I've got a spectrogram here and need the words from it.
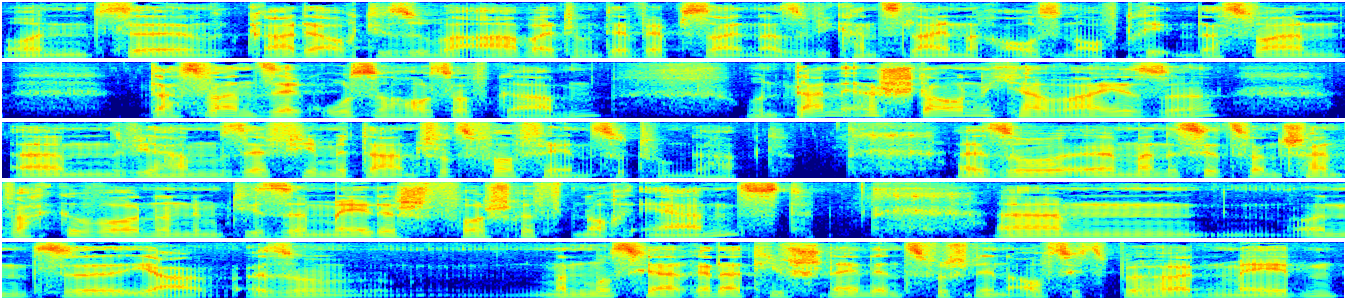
Und äh, gerade auch diese Überarbeitung der Webseiten, also wie Kanzleien nach außen auftreten, das waren, das waren sehr große Hausaufgaben. Und dann erstaunlicherweise, ähm, wir haben sehr viel mit Datenschutzvorfällen zu tun gehabt. Also äh, man ist jetzt anscheinend wach geworden und nimmt diese Meldevorschriften auch ernst. Ähm, und äh, ja, also man muss ja relativ schnell inzwischen den Aufsichtsbehörden melden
